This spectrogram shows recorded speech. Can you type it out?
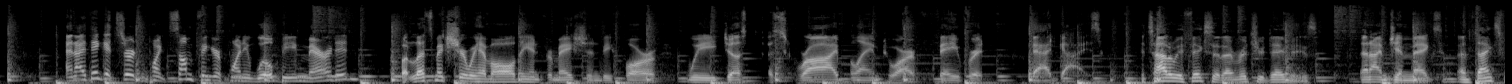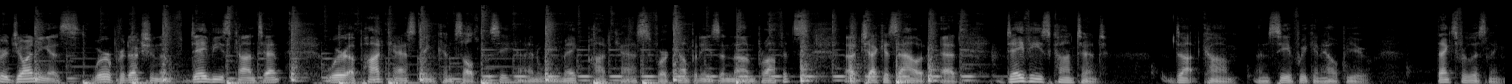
And I think at certain point, some finger pointing will be merited, but let's make sure we have all the information before we just ascribe blame to our favorite bad guys. It's How Do We Fix It? I'm Richard Davies. And I'm Jim Meigs. And thanks for joining us. We're a production of Davies Content. We're a podcasting consultancy, and we make podcasts for companies and nonprofits. Uh, check us out at daviescontent.com and see if we can help you. Thanks for listening.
